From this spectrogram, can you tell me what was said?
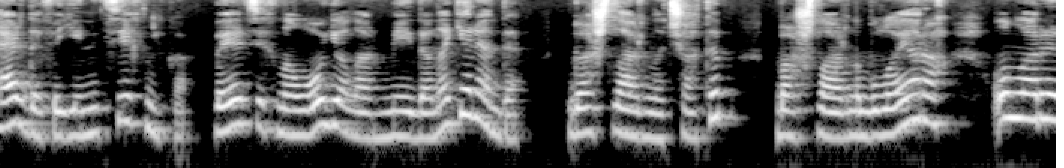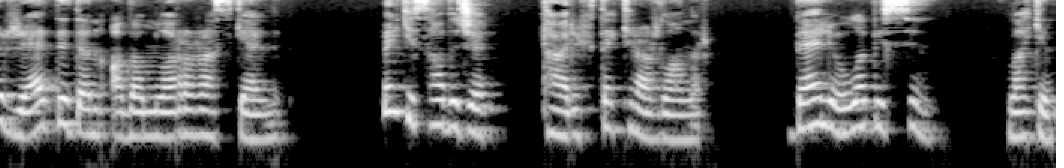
Hər dəfə yeni texnika və ya texnologiyalar meydana gələndə qaşlarını çatıb, başlarını bulayaraq onları rədd edən adamlara rast gəlinib. Bəlkə sadəcə tarix təkrarlanır. Bəli, ola bilsin. Lakin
